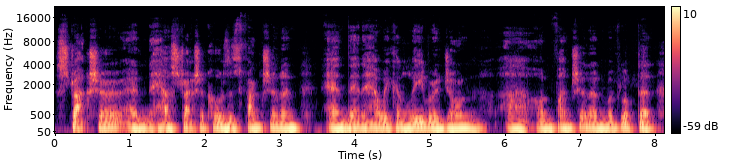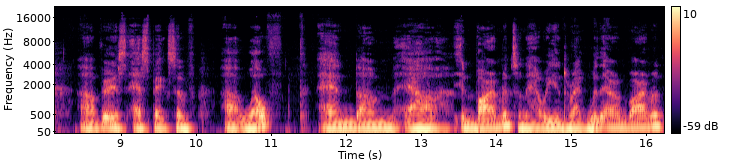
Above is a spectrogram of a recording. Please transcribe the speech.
structure and how structure causes function and, and then how we can leverage on, uh, on function. And we've looked at uh, various aspects of uh, wealth and um, our environment and how we interact with our environment.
